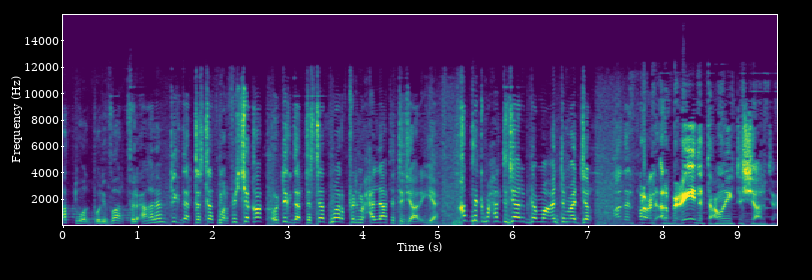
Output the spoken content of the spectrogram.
أطول بوليفارد في العالم. تقدر تستثمر في الشقق وتقدر تستثمر في المحلات التجارية. خذ لك محل تجاري بدل ما أنت مأجر. هذا الفرع الأربعين لتعاونية الشارجة.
